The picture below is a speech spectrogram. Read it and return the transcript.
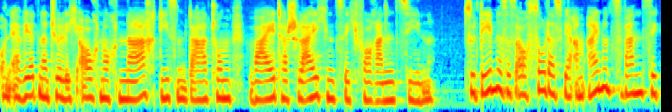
und er wird natürlich auch noch nach diesem Datum weiter schleichend sich voranziehen. Zudem ist es auch so, dass wir am 21.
